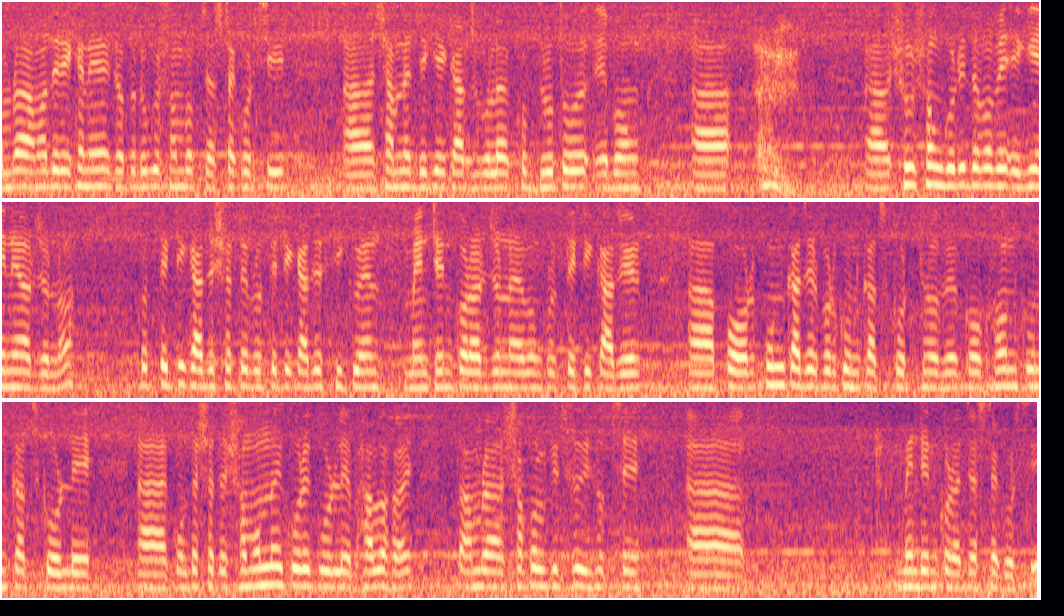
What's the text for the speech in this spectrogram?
আমরা আমাদের এখানে যতটুকু সম্ভব চেষ্টা করছি সামনের দিকে কাজগুলো খুব দ্রুত এবং সুসংগঠিতভাবে এগিয়ে নেওয়ার জন্য। প্রত্যেকটি কাজের সাথে প্রত্যেকটি কাজের সিকোয়েন্স মেনটেন করার জন্য এবং প্রত্যেকটি কাজের পর কোন কাজের পর কোন কাজ করতে হবে, কখন কোন কাজ করলে কোনটার সাথে সমন্বয় করে করলে ভালো হয়, তো আমরা সকল কিছুই হচ্ছে মেনটেন করার চেষ্টা করছি।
